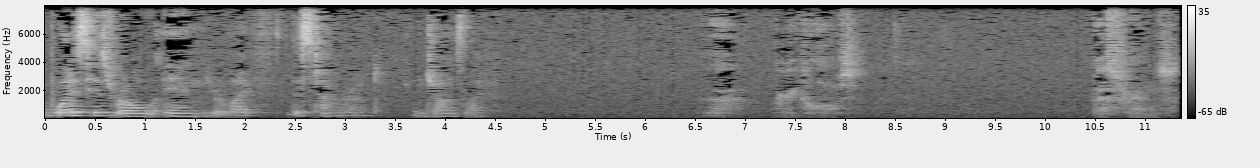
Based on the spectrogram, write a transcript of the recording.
What is his role in your life this time around, in John's life? Uh, very close. Best friends.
